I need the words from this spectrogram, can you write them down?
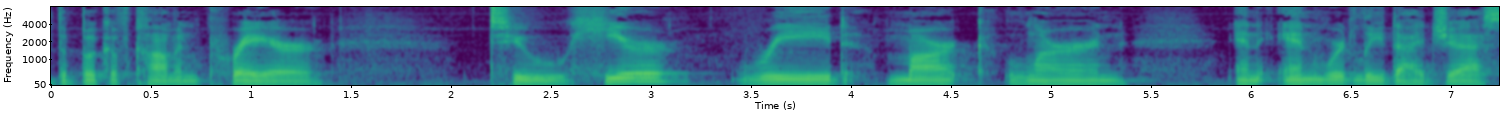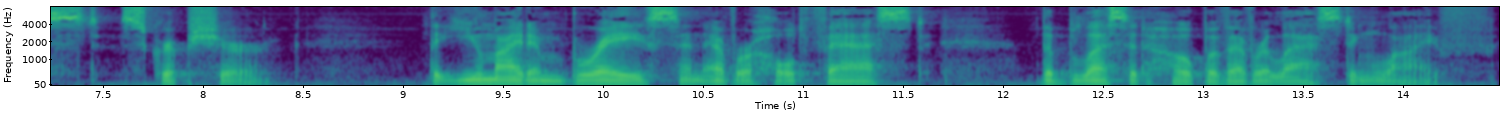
the Book of Common Prayer, to hear, read, mark, learn and inwardly digest Scripture, that you might embrace and ever hold fast the blessed hope of everlasting life,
